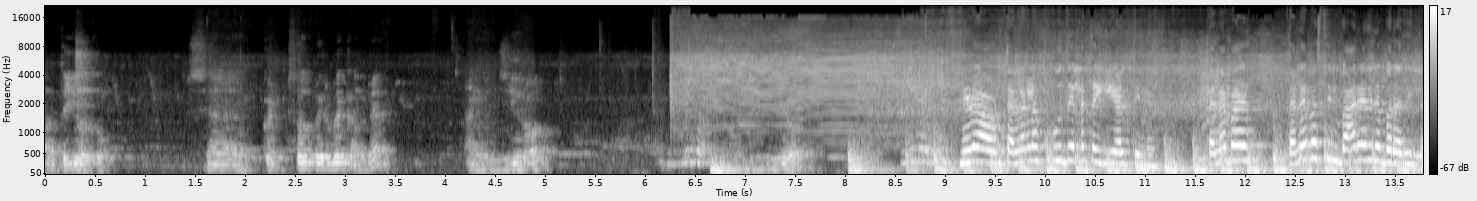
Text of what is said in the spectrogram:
ಅದು ತೆಗಿಬೇಕು. ಕಟ್ ಸ್ವಲ್ಪ ಇರಬೇಕಂದ್ರೆ ಹಂಗೆ ಜೀರೋ. ಜೀರೋ. ನೋಡು ಅವ್ಳ ತಲೆಗಳ ಕೂದೆಲ್ಲ ತೆಗಿ ಹೇಳ್ತೀನಿ. ತಲೆ ಬ ತಲೆ ಬಸ್ತೀನಿ ಬಾರಿ ಅಂದರೆ ಬರೋದಿಲ್ಲ.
